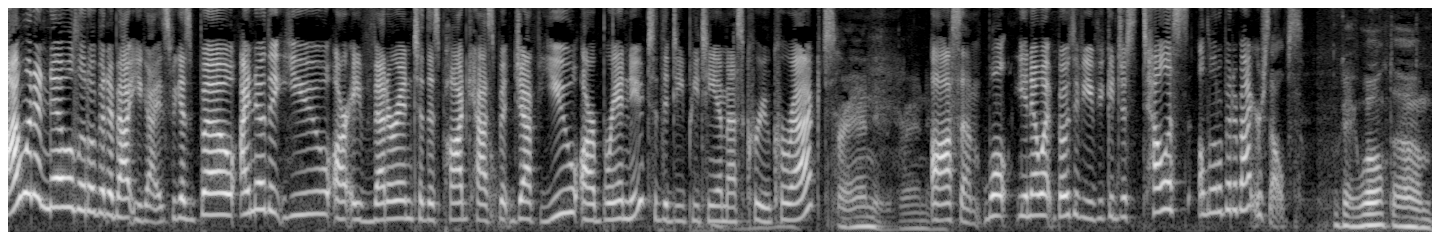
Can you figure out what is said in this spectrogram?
I want to know a little bit about you guys because, Bo, I know that you are a veteran to this podcast, but Jeff, you are brand new to the DPTMS crew, correct? Brand new, brand new. Awesome. Well, you know what, both of you, if you could just tell us a little bit about yourselves. Okay, well, um,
